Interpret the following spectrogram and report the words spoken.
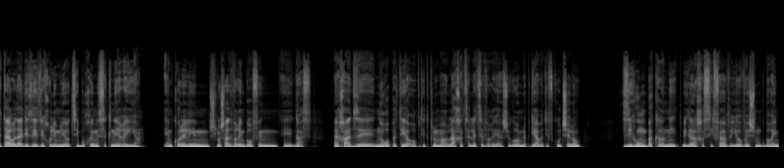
לתיירוד איי דיזיז יכולים להיות סיבוכים מסכני ראייה. הם כוללים שלושה דברים באופן אה, גס. האחד זה נורופתיה אופטית, כלומר לחץ על עצב הראייה שגורם לפגיעה בתפקוד שלו, זיהום בקרנית בגלל חשיפה ויובש מוגברים,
